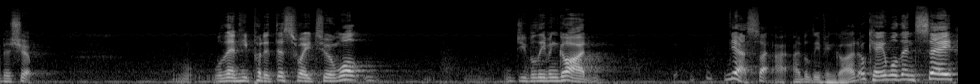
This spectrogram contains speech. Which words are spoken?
Bishop. Well, then he put it this way to him Well, do you believe in God? Yes, I, I believe in God. Okay, well, then say,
